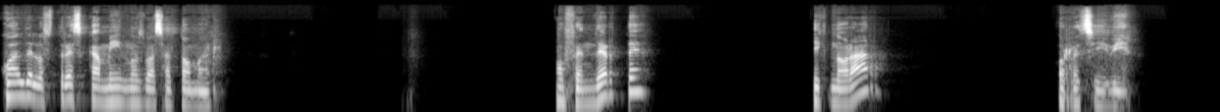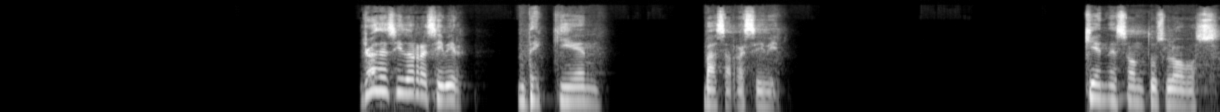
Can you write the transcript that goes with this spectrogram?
¿Cuál de los tres caminos vas a tomar? Ofenderte, ignorar o recibir. Yo he decidido recibir. ¿De quién vas a recibir? ¿Quiénes son tus lobos?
